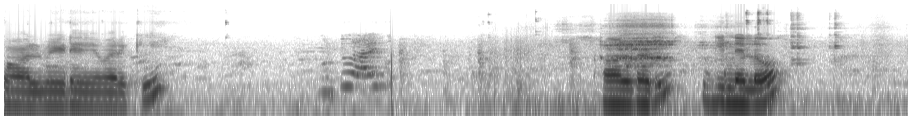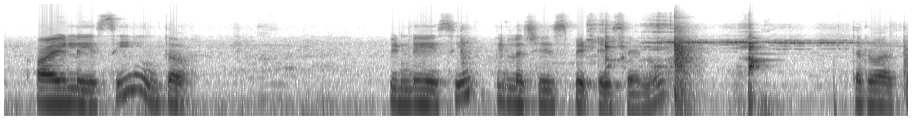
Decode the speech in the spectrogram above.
బాల్ వేడయ్యే వరకు ఆల్రెడీ గిన్నెలో ఆయిల్ వేసి ఇంత పిండి వేసి పిల్ల చేసి పెట్టేశాను. తర్వాత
